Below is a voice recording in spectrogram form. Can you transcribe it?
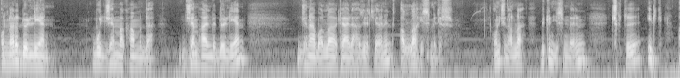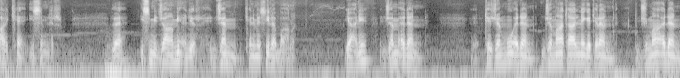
onları dölleyen bu cem makamında cem halinde dölleyen Cenab-ı allah Teala Hazretlerinin Allah ismidir. Onun için Allah bütün isimlerin çıktığı ilk arke isimdir. Ve ismi cami'dir. Cem kelimesiyle bağlı. Yani cem eden, tecemmu eden, cemaat haline getiren, cima eden,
